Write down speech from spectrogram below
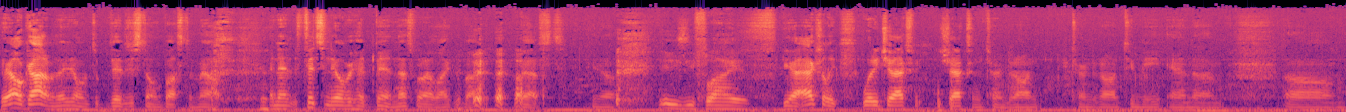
they all got them. They don't, they just don't bust them out. And then it fits in the overhead bin. That's what I like about it best. You know. Easy flying. Yeah, actually, Woody Jackson, Jackson turned it on, turned it on to me, and um, um,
